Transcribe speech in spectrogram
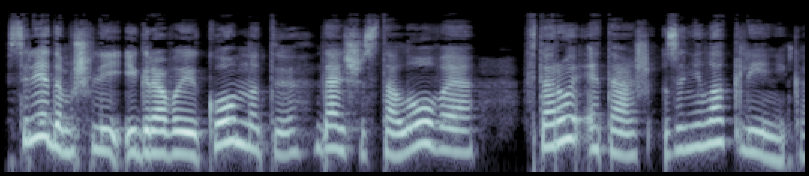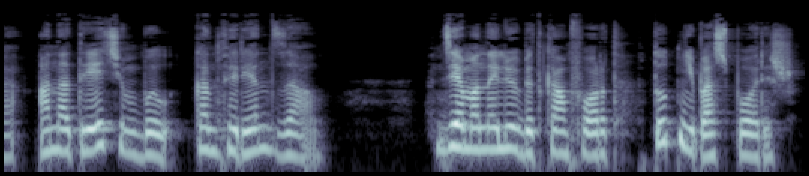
Следом шли игровые комнаты, дальше столовая. Второй этаж заняла клиника, а на третьем был конференц-зал. Демоны любят комфорт, тут не поспоришь.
